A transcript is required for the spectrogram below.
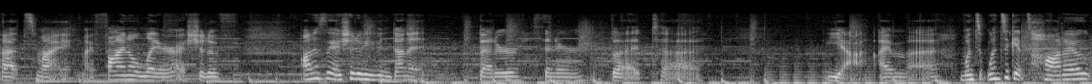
That's my, my final layer. I should have, honestly, I should have even done it better, thinner, but uh, yeah, I'm, uh, once, once it gets hot out,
